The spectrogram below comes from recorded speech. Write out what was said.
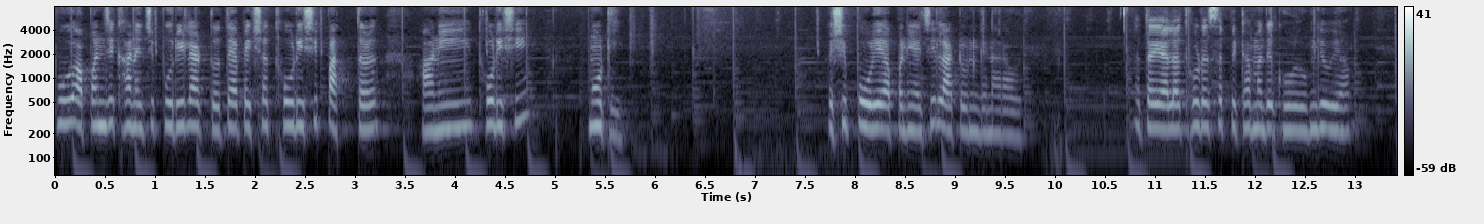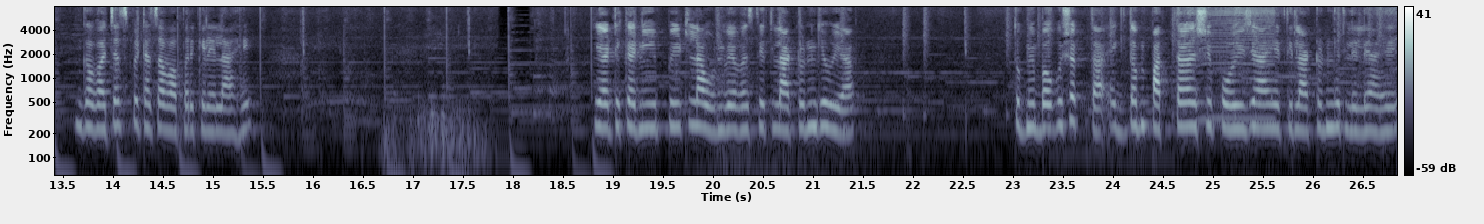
पु आपण जी खाण्याची पुरी लाटतो त्यापेक्षा थोडीशी पातळ आणि थोडीशी मोठी. अशी पोळी आपण याची लाटून घेणार आहोत. आता याला थोडंसं पिठामध्ये घोळून घेऊया. गव्हाच्याच पिठाचा वापर केलेला आहे. या ठिकाणी पीठ लावून व्यवस्थित लाटून घेऊया. तुम्ही बघू शकता एकदम पातळ अशी पोळी जी आहे ती लाटून घेतलेली आहे.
